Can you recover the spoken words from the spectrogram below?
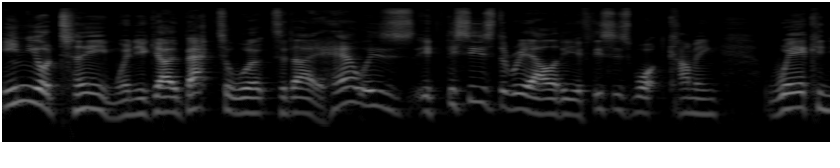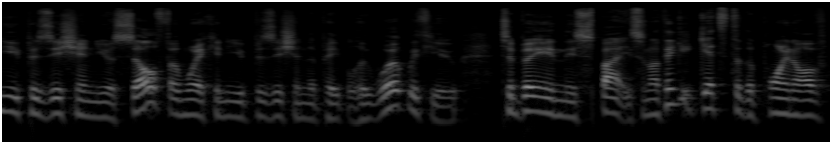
in your team when you go back to work today how is if this is the reality if this is what coming where can you position yourself and where can you position the people who work with you to be in this space and i think it gets to the point of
